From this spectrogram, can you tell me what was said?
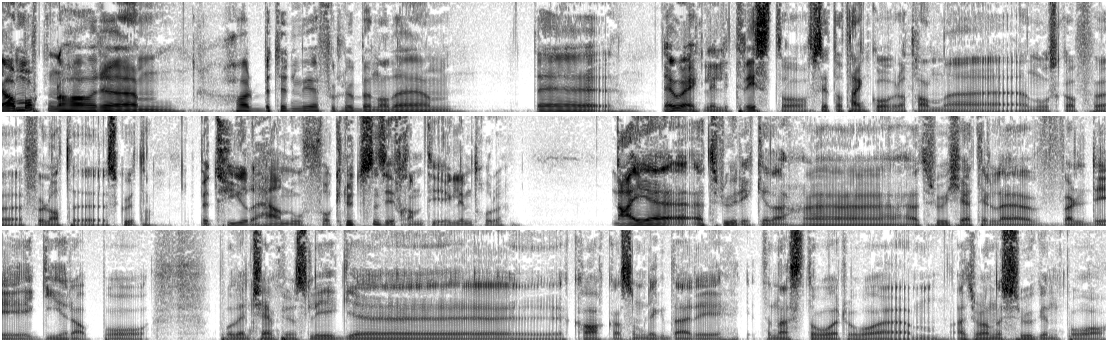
ja, Morten har, um, har betydd mye for klubben, og det, det, det er jo egentlig litt trist å sitte og tenke over at han uh, nå skal forlate skuta. Betyr det her noe for Knutsens framtid i Glimt, tror du? Nei, jeg, jeg tror ikke det. Eh, jeg tror Kjetil er veldig gira på, på den Champions League-kaka som ligger der i, til neste år. Og eh, jeg tror han er sugen på å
